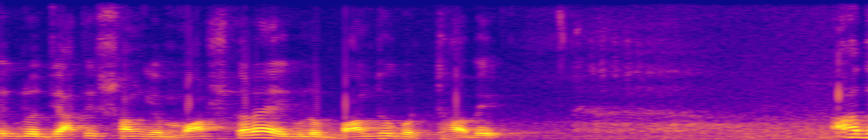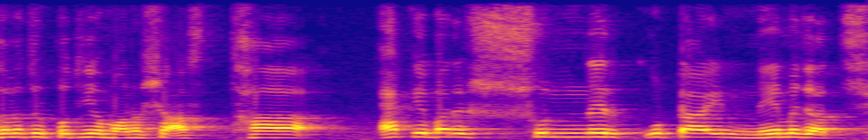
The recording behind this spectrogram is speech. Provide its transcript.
এগুলো জাতির সঙ্গে মস্করা এগুলো বন্ধ করতে হবে। আদালতের প্রতি মানুষের আস্থা একেবারে শূন্যের কোটায় নেমে যাচ্ছে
